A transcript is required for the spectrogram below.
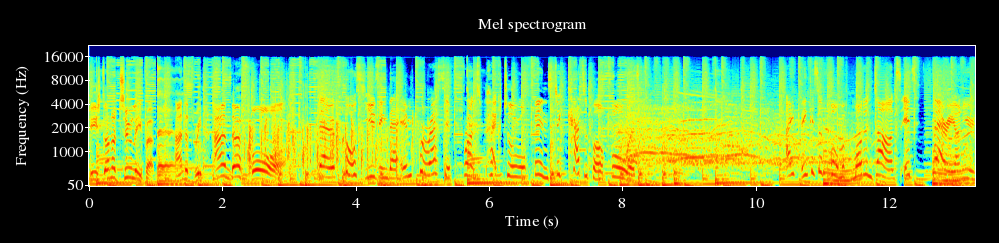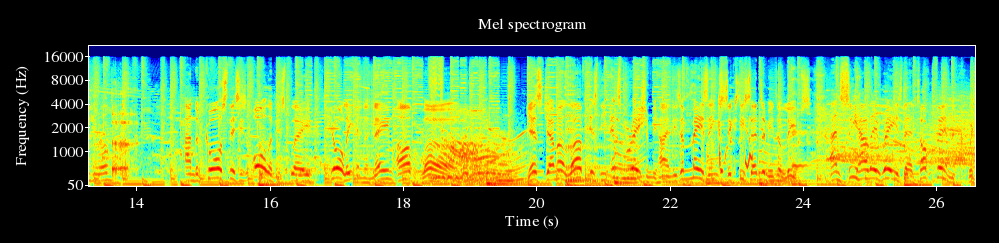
He's done a two-leaper, and a three, and a four. They're, of course, using their impressive front pectoral fins to catapult forward. I think it's a form of modern dance. It's very unusual. And of course, this is all a display purely in the name of love. Yes, Gemma, love is the inspiration behind these amazing 60 centimeter leaps. And see how they raise their top fin, which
